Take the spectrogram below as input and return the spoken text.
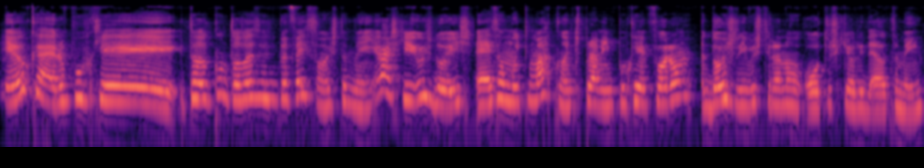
Eu quero porque tô com todas as imperfeições também. Eu acho que os dois é, são muito marcantes pra mim, porque foram dois livros, tirando outros que eu li dela também.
